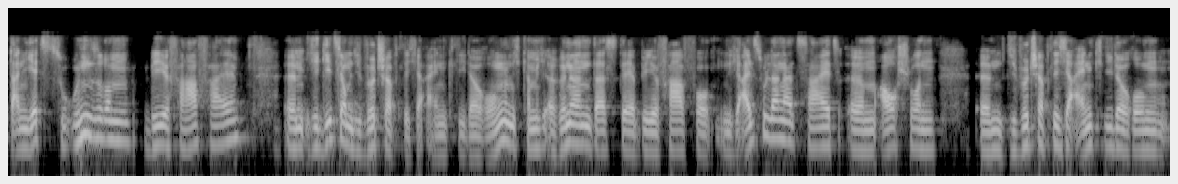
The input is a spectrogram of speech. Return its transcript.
dann jetzt zu unserem BFH-Fall. Ähm, hier geht es ja um die wirtschaftliche Eingliederung. Und ich kann mich erinnern, dass der BFH vor nicht allzu langer Zeit ähm, auch schon ähm, die wirtschaftliche Eingliederung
